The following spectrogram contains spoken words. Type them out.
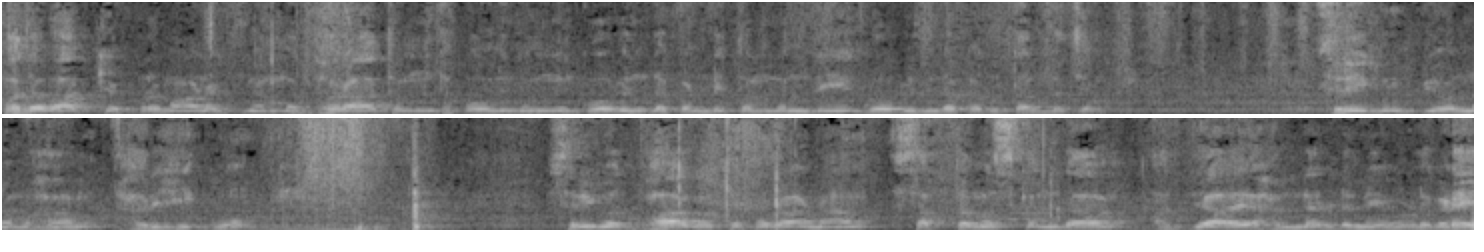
ಪದವಾಕ್ಯ ಪ್ರಮಾಣಜ್ಞಂ ಮಧ್ವರಾಥಂ ತಪೋನಿಧಂ ಗೋವಿಂದ ಪಂಡಿತಂ ವಂದೇ ಗೋವಿಂದ ಪದತಲ್ಲಚಂ ಶ್ರೀ ಗುರುಭ್ಯೋ ನಮಃ. ಹರಿ ಓಂ. ಶ್ರೀಮದ್ಭಾಗವತ ಪುರಾಣ ಸಪ್ತಮ ಸ್ಕಂದ ಅಧ್ಯಾಯ ಹನ್ನೆರಡನೇ ಒಳಗಡೆ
